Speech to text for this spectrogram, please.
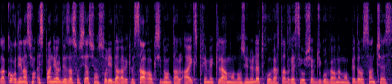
La coordination espagnole des associations solidaires avec le Sahara occidental a exprimé clairement dans une lettre ouverte adressée au chef du gouvernement Pedro Sanchez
